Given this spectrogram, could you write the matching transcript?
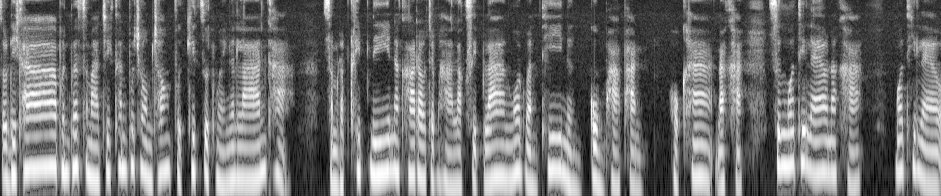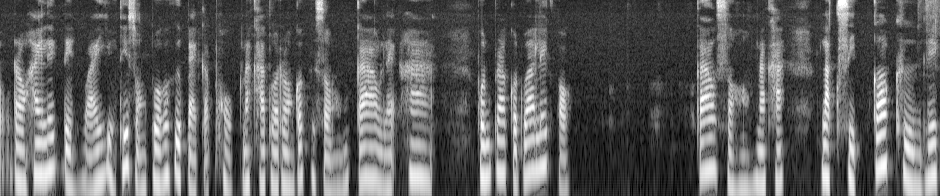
สวัสดีค่ะเพื่อนเพื่อนสมาชิกท่านผู้ชมช่องฝึกคิดสุดหวยเงินล้านค่ะสำหรับคลิปนี้นะคะ เราจะมาหาหลักสิบล่างงวดวันที่ 1กุมภาพันธ์65นะคะ ซึ่งงวดที่แล้วนะคะงวดที่แล้วเราให้เลขเด่นไว้อยู่ที่ 2 ตัวก็คือ 8 กับ 6 นะคะ ตัวรองก็คือ 2 9 และ 5 ผลปรากฏว่าเลขออก 92 นะคะ หลักสิบก็คือเลข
